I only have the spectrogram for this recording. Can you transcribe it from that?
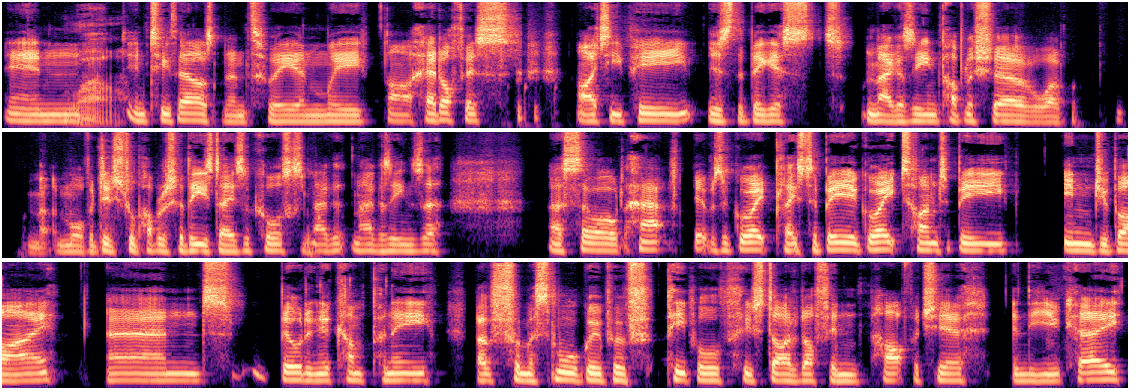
in wow. in 2003. And we our head office, ITP, is the biggest magazine publisher, or more of a digital publisher these days, of course, because mag- magazines are, are so old hat. It was a great place to be, a great time to be in Dubai and building a company from a small group of people who started off in Hertfordshire in the UK,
